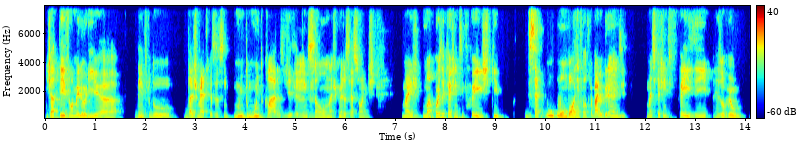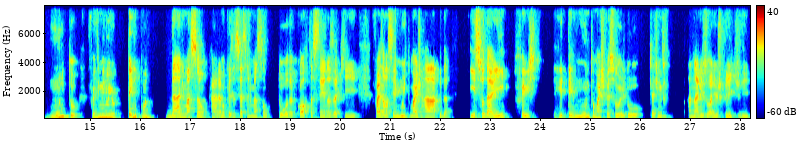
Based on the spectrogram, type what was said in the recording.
já teve uma melhoria dentro do, das métricas, assim, muito, muito claras de retenção uhum. nas primeiras sessões. Mas uma coisa que a gente fez, que certo, o, o onboarding foi um trabalho grande, mas que a gente fez e resolveu muito, foi diminuir o tempo da animação. Cara, não precisa ser essa animação toda, corta cenas aqui, faz ela ser muito mais rápida. Isso daí fez reter muito mais pessoas do que a gente analisou ali os cliques de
